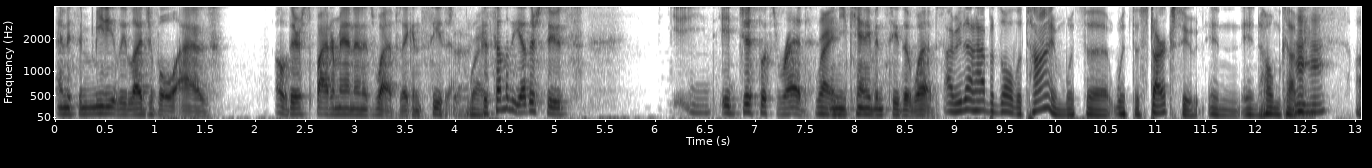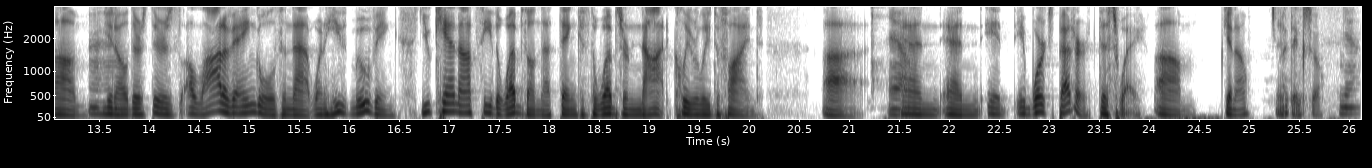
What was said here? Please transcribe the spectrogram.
and it's immediately legible as, oh, there's Spider-Man and his webs. I can see them. Because Right. some of the other suits, it just looks red, Right. and you can't even see the webs. I mean, that happens all the time with the with the Stark suit in in Homecoming. Mm-hmm. Um, You know, there's there's a lot of angles in that when he's moving, you cannot see the webs on that thing because the webs are not clearly defined. Uh, Yeah. and and it it works better this way. Um, you know, I think so. yeah.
